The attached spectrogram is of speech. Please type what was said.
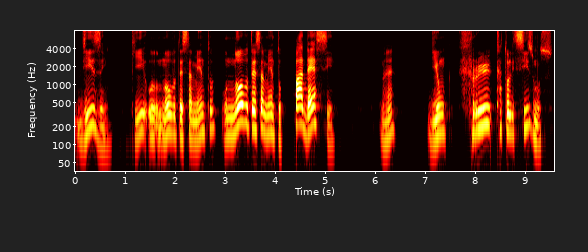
dizem que o Novo Testamento, o Novo Testamento padece né, de um früh-catolicismus,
